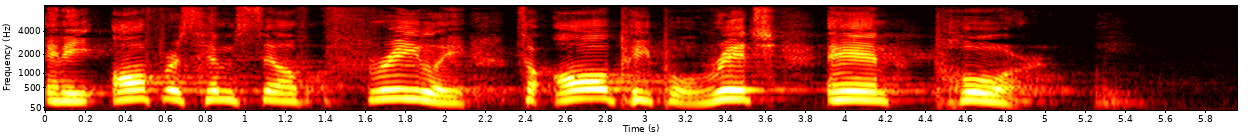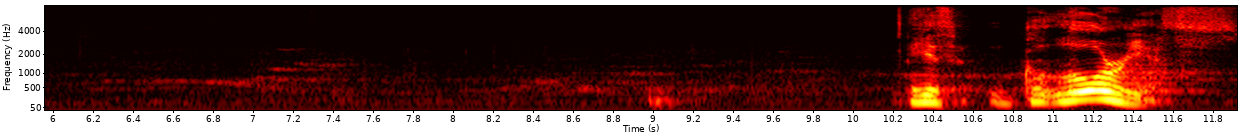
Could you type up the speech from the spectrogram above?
And he offers himself freely to all people, rich and poor. He is glorious.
